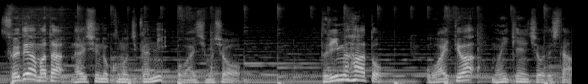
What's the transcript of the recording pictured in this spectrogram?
それではまた来週のこの時間にお会いしましょう。ドリームハートお相手は森健翔でした。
